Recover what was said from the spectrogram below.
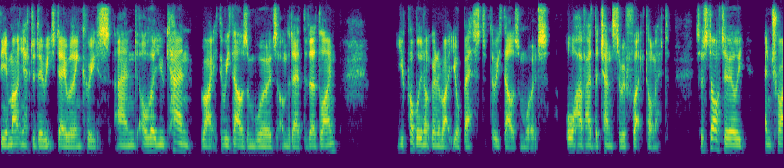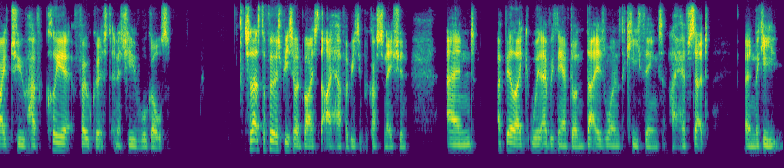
the amount you have to do each day will increase. And although you can write 3,000 words on the day of the deadline, you're probably not going to write your best 3,000 words or have had the chance to reflect on it. So start early, and try to have clear, focused, and achievable goals. So that's the first piece of advice that I have for beating procrastination. And I feel like with everything I've done, that is one of the key things I have said and the key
